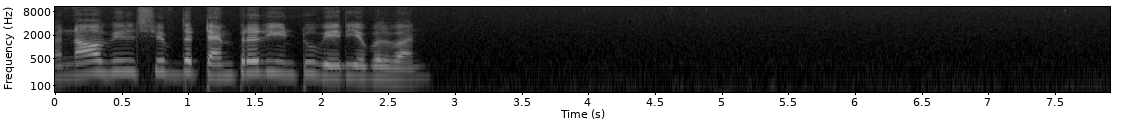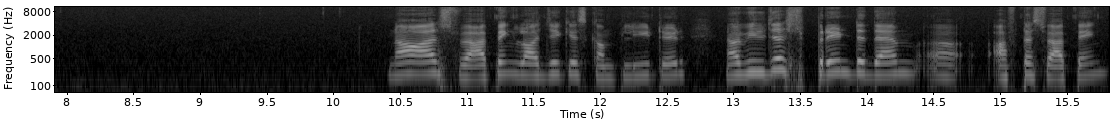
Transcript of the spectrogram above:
and now we'll shift the temporary into variable 1 now our swapping logic is completed. Now we'll just print them uh, after swapping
